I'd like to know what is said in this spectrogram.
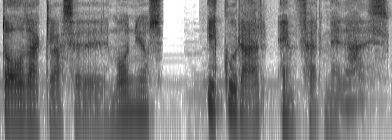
toda clase de demonios y curar enfermedades.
